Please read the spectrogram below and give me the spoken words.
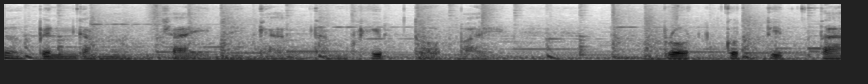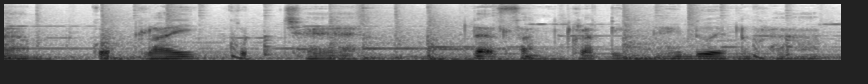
พื่อเป็นกำลังใจในการทำคลิปต่อไป โปรดกดติดตาม กดไลค์ กดแชร์ และสั่นกระดิ่งให้ด้วยนะครับ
